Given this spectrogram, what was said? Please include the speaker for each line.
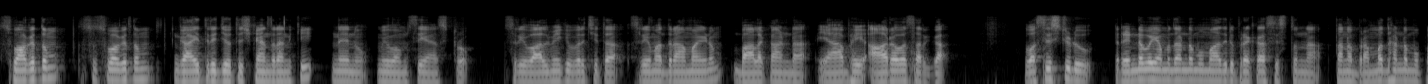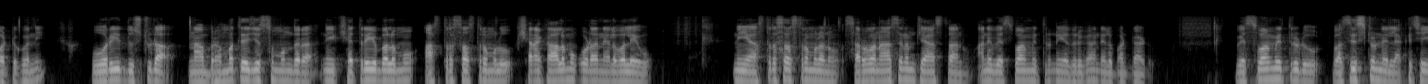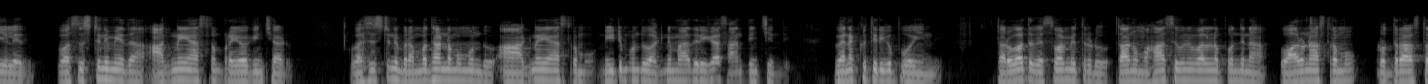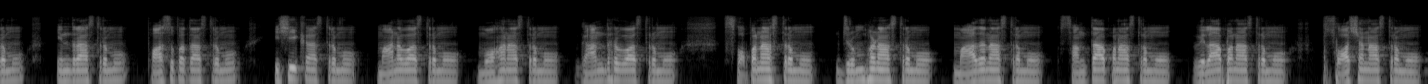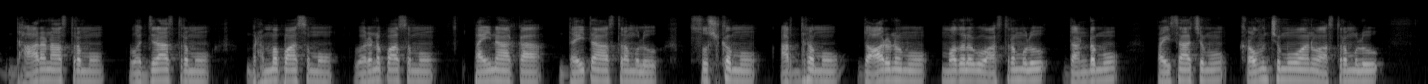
Speaker 1: స్వాగతం సుస్వాగతం గాయత్రి జ్యోతిష్ కేంద్రానికి. నేను మీ వంశీ ఆస్ట్రో. శ్రీ వాల్మీకి విరచిత శ్రీమద్ రామాయణం బాలకాండ యాభై ఆరవ సర్గ. వశిష్ఠుడు రెండవ యమదండము మాదిరి ప్రకాశిస్తున్న తన బ్రహ్మదండము పట్టుకొని ఓరి దుష్టుడా నా బ్రహ్మ తేజస్సు ముందర నీ క్షత్రియ బలము అస్త్రశస్త్రములు క్షణకాలము కూడా నిలవలేవు. నీ అస్త్రశస్త్రములను సర్వనాశనం చేస్తాను అని విశ్వామిత్రుని ఎదురుగా నిలబడ్డాడు. విశ్వామిత్రుడు వశిష్ఠుని లెక్క చేయలేదు. వశిష్ఠుని మీద ఆగ్నేయాస్త్రం ప్రయోగించాడు. వశిష్ఠుని బ్రహ్మదండము ముందు ఆ ఆగ్నేయాస్త్రము నీటి ముందు అగ్ని మాదిరిగా శాంతించింది. వెనక్కు తిరిగిపోయింది. తరువాత విశ్వామిత్రుడు తాను మహాశివుని వలన పొందిన వారుణాస్త్రము రుద్రాస్త్రము ఇంద్రాస్త్రము పాశుపతాస్త్రము ఇషికాస్త్రము మానవాస్త్రము మోహనాస్త్రము గాంధర్వాస్త్రము స్వపనాస్త్రము జృంభణాస్త్రము మాదనాస్త్రము సంతాపనాస్త్రము విలాపనాస్త్రము శోషణాస్త్రము ధారణాస్త్రము వజ్రాస్త్రము బ్రహ్మపాసము వరుణపాసము పైనాక దైతాస్త్రములు శుష్కము అర్ధము దారుణము మొదలగు అస్త్రములు దండము పైశాచము క్రౌంచము అను అస్త్రములు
